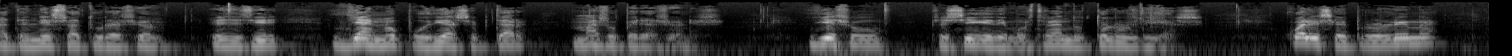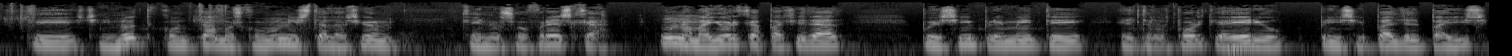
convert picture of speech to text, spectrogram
a tener saturación, es decir, ya no podía aceptar más operaciones. Y eso se sigue demostrando todos los días. ¿Cuál es el problema? Que si no contamos con una instalación que nos ofrezca una mayor capacidad, pues simplemente el transporte aéreo principal del país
